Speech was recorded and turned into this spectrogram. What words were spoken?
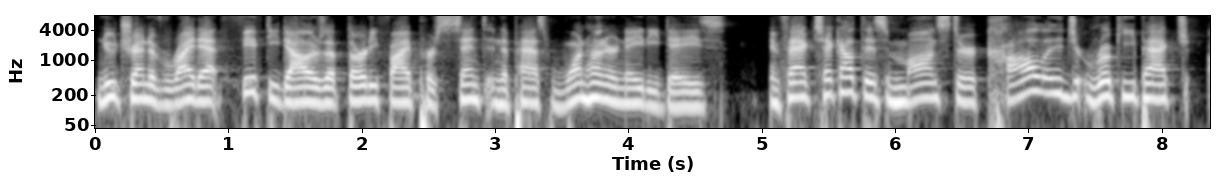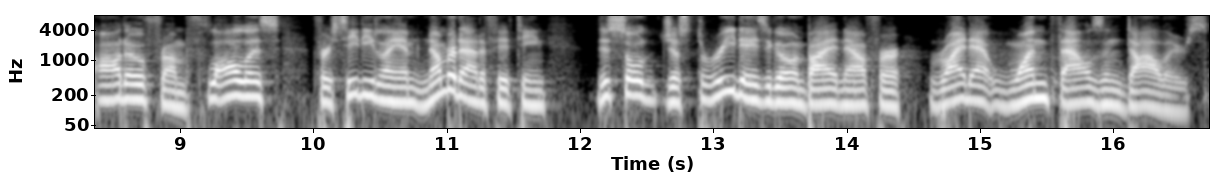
new trend of right at $50, up 35% in the past 180 days. In fact, check out this monster college rookie patch auto from Flawless for CeeDee Lamb, numbered out of 15. This sold just three days ago and buy it now for right at $1,000.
